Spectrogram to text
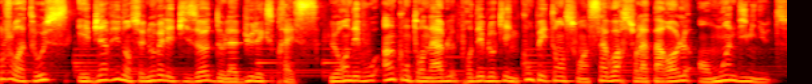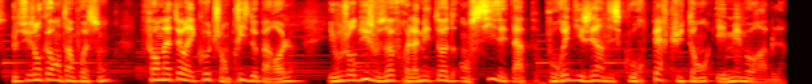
Bonjour à tous et bienvenue dans ce nouvel épisode de la Bulle Express, le rendez-vous incontournable pour débloquer une compétence ou un savoir sur la parole en moins de 10 minutes. Je suis Jean-Corentin Poisson, formateur et coach en prise de parole, et aujourd'hui je vous offre la méthode en 6 étapes pour rédiger un discours percutant et mémorable.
